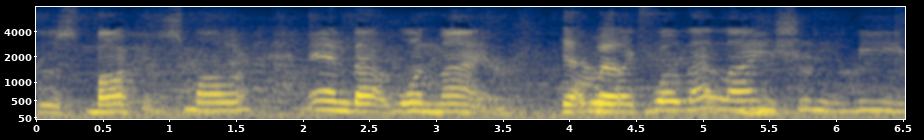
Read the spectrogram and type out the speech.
this box is smaller and that one line. Yeah, I was well- like, well, that line shouldn't be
